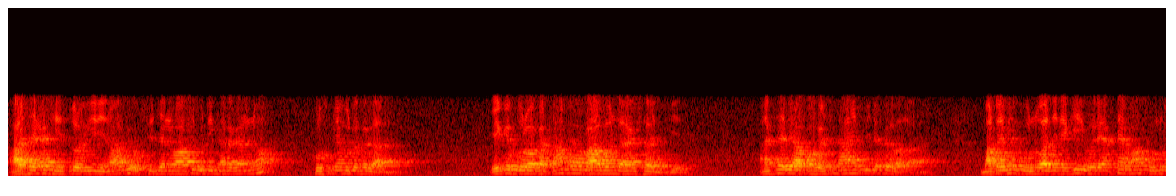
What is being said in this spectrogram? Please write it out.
ආශ්‍රය හිස්ලෝඩ් කියනවා අපි ඔක්සිජන් වාතය උඩින් අරගන්නවා හුස්ම මුදක ගන්නවා. ඒකේ පුරව ගත්තාම ඒක කාබන් ඩයොක්සයිඩ් කියනවා. අන්තරය අපහෙන් නැහැ පිට කරලා දාන්න. මට මේ කුණු වදින එකේ ඉවරයක් නැහැ මම කුණු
